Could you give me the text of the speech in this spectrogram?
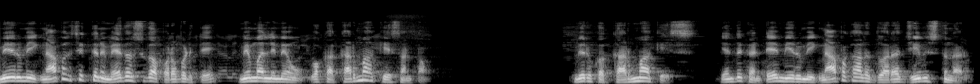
మీరు మీ జ్ఞాపక శక్తిని మేధస్సుగా పొరపడితే మిమ్మల్ని మేము ఒక కర్మ కేసు అంటాం. మీరు ఒక కర్మ కేస్. ఎందుకంటే మీరు మీ జ్ఞాపకాల ద్వారా జీవిస్తున్నారు.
